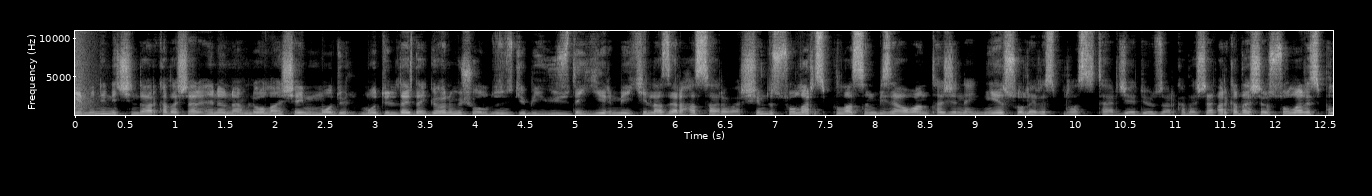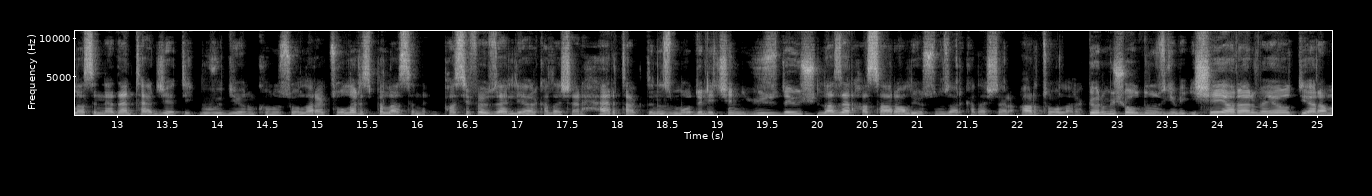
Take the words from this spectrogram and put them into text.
Geminin içinde arkadaşlar en önemli olan şey modül. Modülde de görmüş olduğunuz gibi %22 lazer hasarı var. Şimdi Solaris Plus'ın bize avantajı ne? Niye Solaris Plus'ı tercih ediyoruz arkadaşlar? Arkadaşlar Solaris Plus'ı neden tercih ettik bu videonun konusu olarak? Solaris Plus'ın pasif özelliği arkadaşlar her taktığınız modül için %3 lazer hasarı alıyorsunuz arkadaşlar artı olarak. Görmüş olduğunuz gibi işe yarar veyahut yaramaz.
